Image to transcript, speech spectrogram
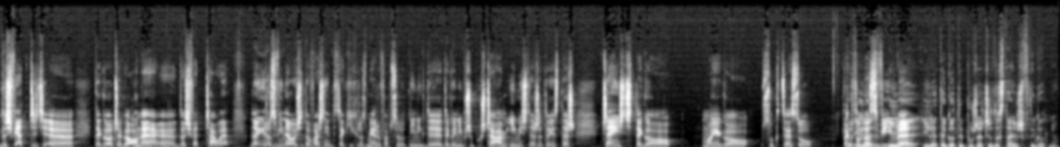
doświadczyć e, tego, czego one e, doświadczały. No i rozwinęło się to właśnie do takich rozmiarów. Absolutnie nigdy tego nie przypuszczałam i myślę, że to jest też część tego mojego sukcesu, tak to, ile, nazwijmy. Ile, ile tego typu rzeczy dostajesz w tygodniu?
